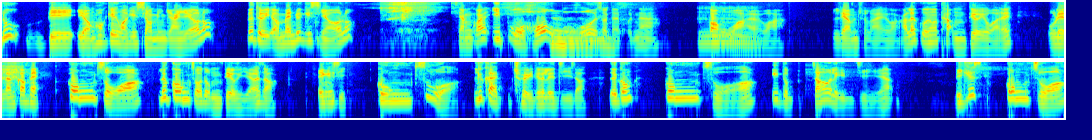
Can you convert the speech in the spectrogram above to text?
你別用福建话去上面讲嘢咯，你就用 Mandarin 去上咯。相關一般好唔好嘅就係本啊。講話嘅話，念出来嘅話，你嗰種讀唔掉嘅话咧，我哋諗講咩工作，你工作都唔掉而家就應該是工作，呢個係除掉你字就，你講工作呢度找你字啊，because 工作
